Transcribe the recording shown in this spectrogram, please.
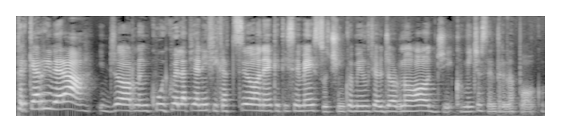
perché arriverà il giorno in cui quella pianificazione che ti sei messo 5 minuti al giorno oggi, comincia sempre da poco,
